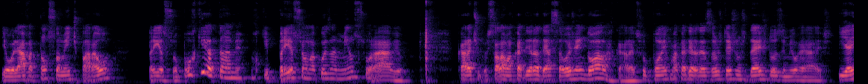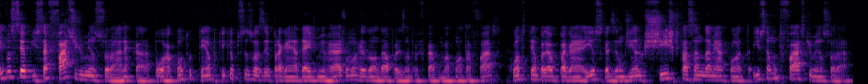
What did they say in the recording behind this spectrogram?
eu olhava tão somente para o preço. Por que, Tamer? Porque preço é uma coisa mensurável. Cara, tipo, sei lá, uma cadeira dessa hoje é em dólar, cara. Suponho que uma cadeira dessa hoje esteja uns 10, 12 mil reais. E aí você, isso é fácil de mensurar, né, cara? Porra, quanto tempo, o que, que eu preciso fazer para ganhar 10 mil reais? Vamos arredondar, por exemplo, para ficar com uma conta fácil. Quanto tempo eu levo para ganhar isso? Quer dizer, um dinheiro X que está saindo da minha conta. Isso é muito fácil de mensurar.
